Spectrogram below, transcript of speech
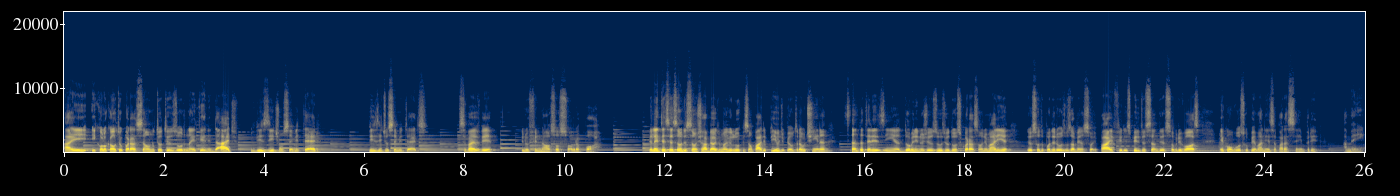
aí e colocar o teu coração no teu tesouro na eternidade, visite um cemitério. Visite os cemitérios. Você vai ver que no final só sobra pó. Pela intercessão de São Chabel de Mangluf São Padre Pio de Peltrautina, Santa Teresinha do Menino Jesus e o Doce Coração de Maria, Deus Todo-Poderoso vos abençoe. Pai, Filho e Espírito Santo, Deus sobre vós e convosco permaneça para sempre. Amém.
